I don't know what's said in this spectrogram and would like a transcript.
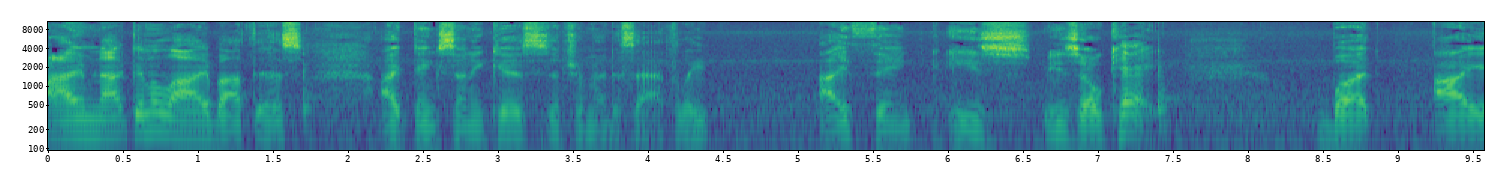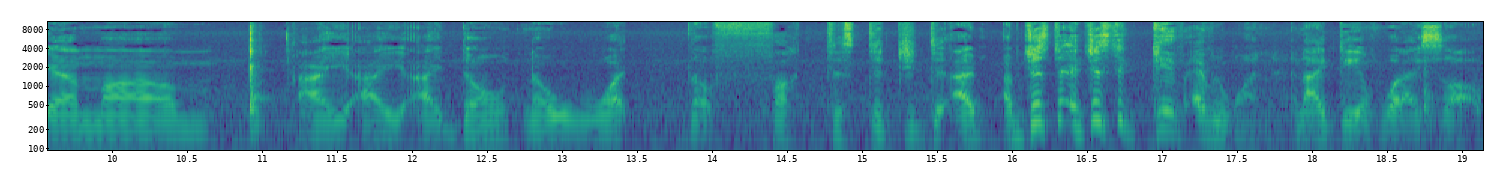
I'm not going to lie about this. I think Sonny Kiss is a tremendous athlete. I think he's he's okay, but I am um, I I I don't know what the fuck just did you. I, I'm just just to give everyone an idea of what I saw.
